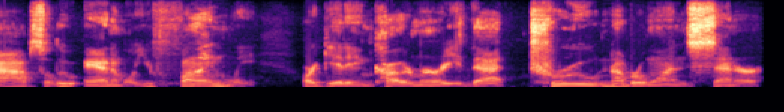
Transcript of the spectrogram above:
absolute animal. You finally are getting Kyler Murray, that true number one center,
